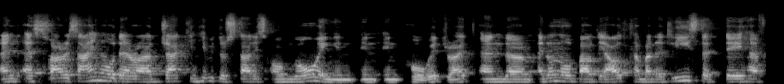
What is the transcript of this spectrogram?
And as far as I know, there are JAK inhibitor studies ongoing in, in, in COVID, right? And um, I don't know about the outcome, but at least that they have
